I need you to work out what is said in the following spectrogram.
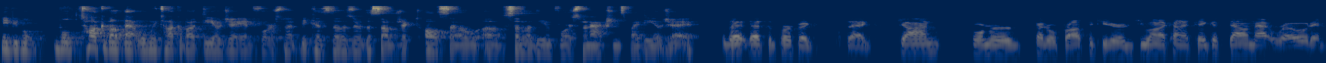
maybe we'll we'll talk about that when we talk about DOJ enforcement because those are the subject also of some of the enforcement actions by DOJ. That, that's a perfect seg. John, former federal prosecutor, do you want to kind of take us down that road and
